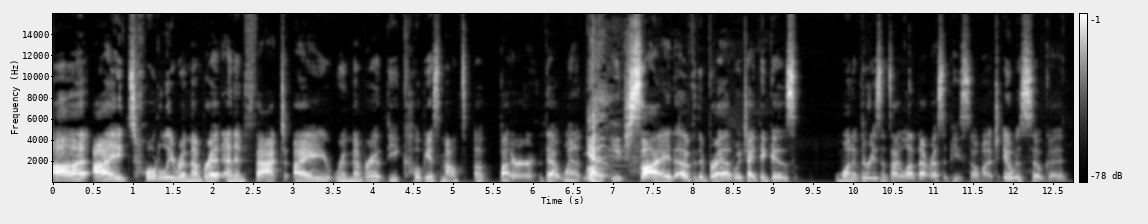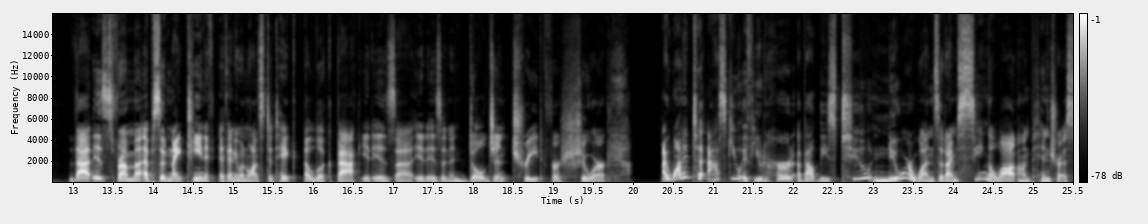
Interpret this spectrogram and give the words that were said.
Uh, I totally remember it. And in fact, I remember the copious amounts of butter that went yeah. on each side of the bread, which I think is one of the reasons I love that recipe so much. It was so good. That is from uh, episode 19. If, if anyone wants to take a look back, it is uh, it is an indulgent treat for sure. I wanted to ask you if you'd heard about these two newer ones that I'm seeing a lot on Pinterest.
